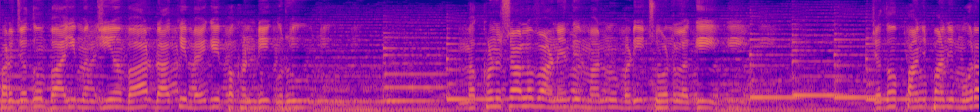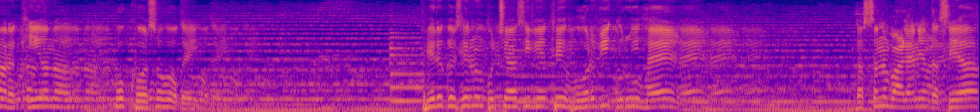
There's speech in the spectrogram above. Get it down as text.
ਪਰ ਜਦੋਂ ਬਾਈ ਮੰਜੀਆਂ ਬਾਹਰ ਡਾ ਕੇ ਬਹਿ ਗਏ ਪਖੰਡੀ ਗੁਰੂ, ਮੱਖਣ ਸ਼ਾਹ ਲੁਬਾਣੇ ਦੇ ਮਨ ਨੂੰ ਬੜੀ ਚੋਟ ਲੱਗੀ। ਜਦੋਂ ਪੰਜ ਪੰਜ ਮੋਹਰਾਂ ਰੱਖੀਆਂ ਨਾ, ਉਹ ਖੁਸ਼ ਹੋ ਗਏ। ਫਿਰ ਕਿਸੇ ਨੂੰ ਪੁੱਛਿਆ ਸੀ ਵੀ ਇੱਥੇ ਹੋਰ ਵੀ ਗੁਰੂ ਹੈ। ਦੱਸਣ ਵਾਲਿਆਂ ਨੇ ਦੱਸਿਆ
